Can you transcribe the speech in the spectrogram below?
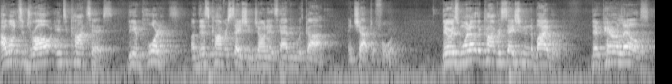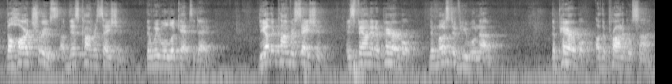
I want to draw into context the importance of this conversation Jonah is having with God in chapter 4. There is one other conversation in the Bible that parallels the hard truths of this conversation that we will look at today. The other conversation is found in a parable that most of you will know the parable of the prodigal son.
